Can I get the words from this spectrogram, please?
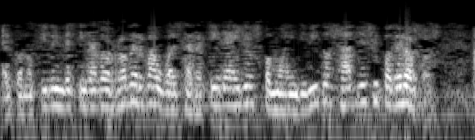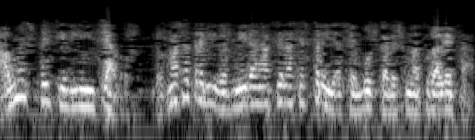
El conocido investigador Robert Bauwell se refiere a ellos como a individuos sabios y poderosos, a una especie de iniciados. Los más atrevidos miran hacia las estrellas en busca de su naturaleza.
